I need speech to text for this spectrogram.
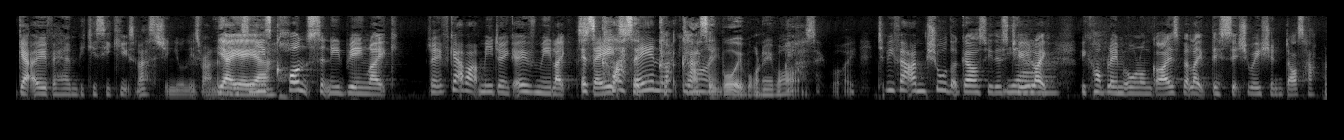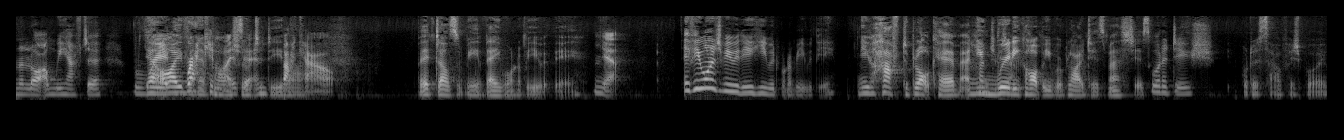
get over him because he keeps messaging you all these random Yeah, things. yeah, So yeah. He's constantly being like, "Don't forget about me. Don't get over me." Like, It's stay, classic, stay in the cla- of your classic boy 101. Classic boy. To be fair, I'm sure that girls do this too. Like, we can't blame it all on guys, but like this situation does happen a lot, and we have to re- Yeah, recognize it and back that. out. But it doesn't mean they want to be with you. Yeah. If he wanted to be with you, he would want to be with you. You have to block him and you 100%. really can't be replying to his messages. What a douche. What a selfish boy.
